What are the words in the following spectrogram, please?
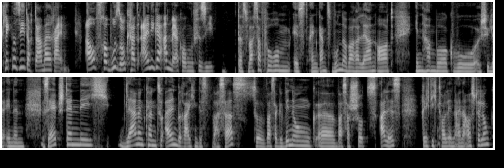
Klicken Sie doch da mal rein. Auch Frau Busuk hat einige Anmerkungen für Sie. Das Wasserforum ist ein ganz wunderbarer Lernort in Hamburg, wo SchülerInnen selbstständig lernen können zu allen Bereichen des Wassers, zur Wassergewinnung, äh, Wasserschutz, alles. Richtig toll in einer Ausstellung.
